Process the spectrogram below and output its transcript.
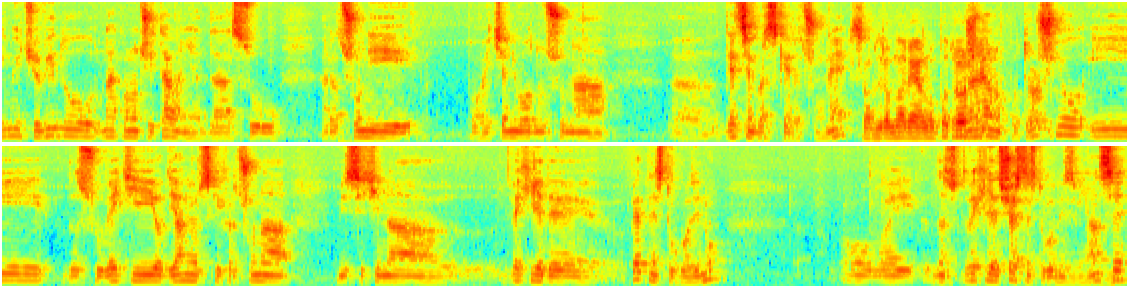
imajući u vidu nakon očitavanja da su računi povećani u odnosu na e, decembarske račune, S obzirom na realnu potrošnju. na realnu potrošnju i da su veći od januarskih računa misleći na 2015. godinu, ovaj, na 2016. godinu, izvinjam se, e,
